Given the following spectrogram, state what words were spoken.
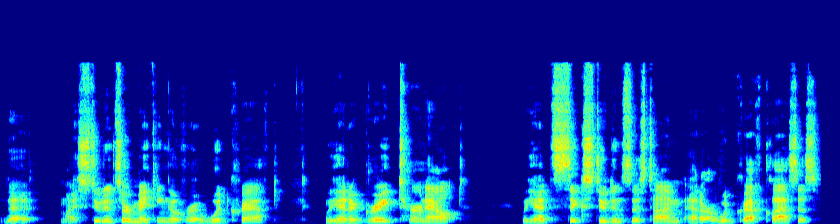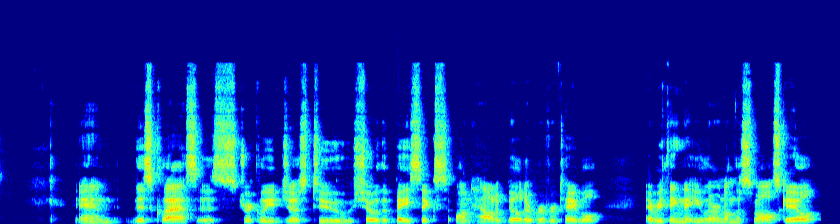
that my students are making over at Woodcraft. We had a great turnout. We had six students this time at our Woodcraft classes. And this class is strictly just to show the basics on how to build a river table. Everything that you learn on the small scale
